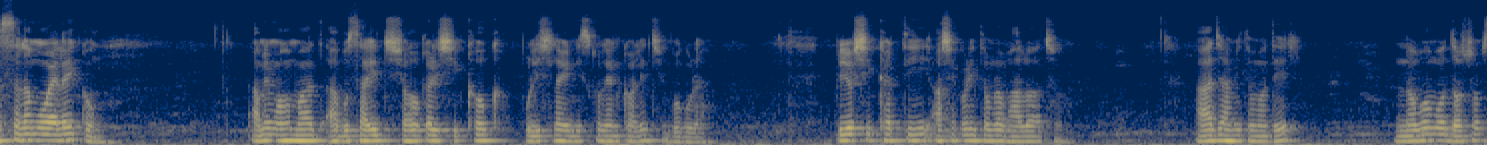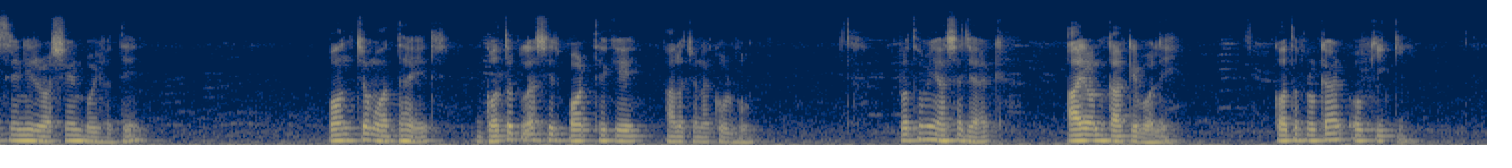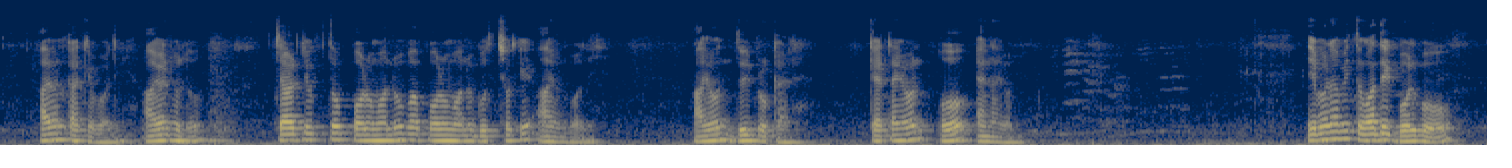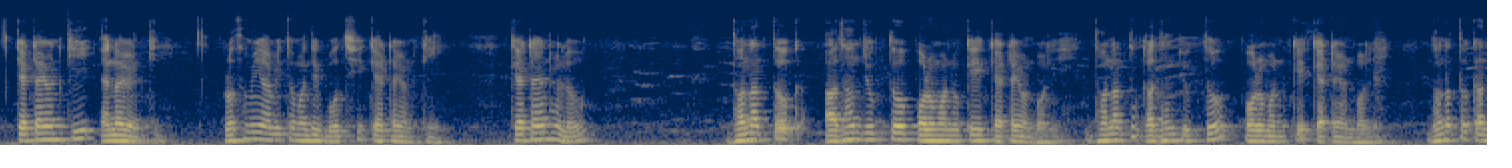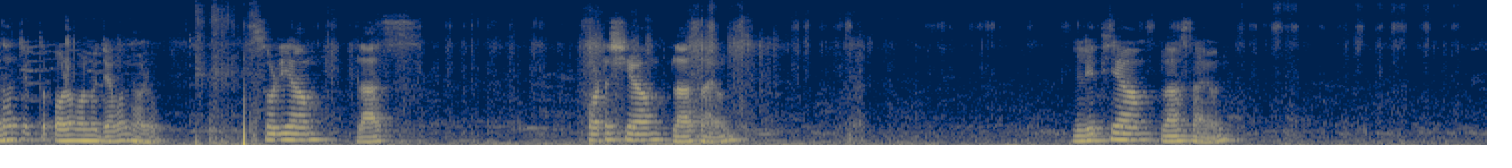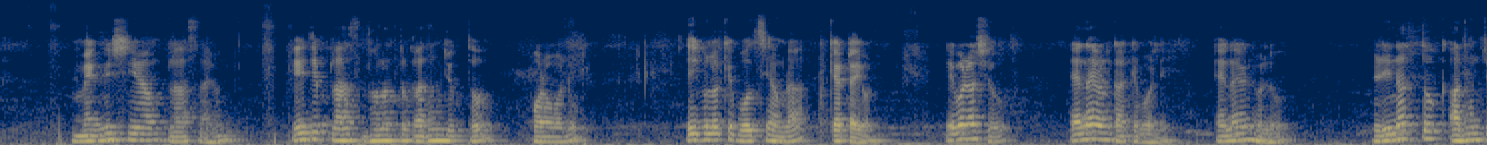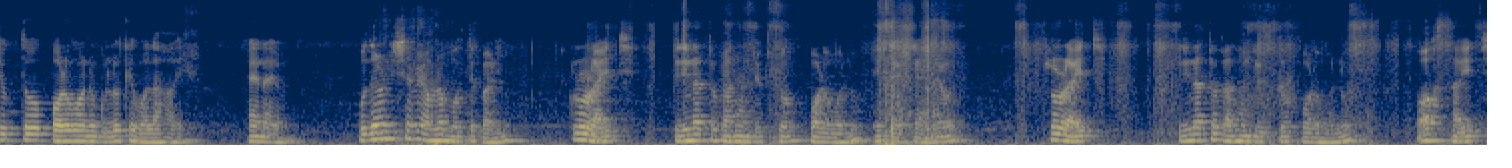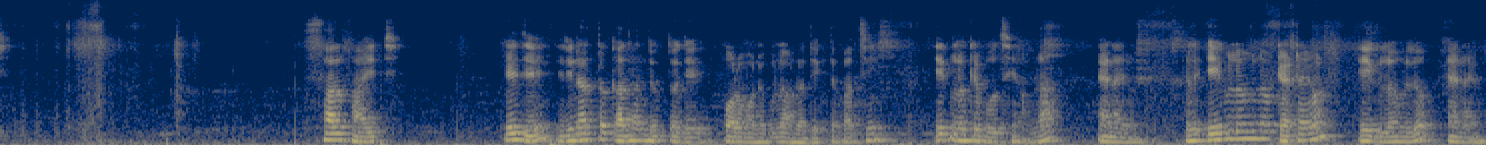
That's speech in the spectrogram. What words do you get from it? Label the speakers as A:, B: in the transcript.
A: আসসালামু আলাইকুম। আমি মোহাম্মদ আবু সাইদ, সহকারী শিক্ষক, police line school and college, Bogura. প্রিয় শিক্ষার্থী, আশা করি তোমরা ভালো আছো। আজ আমি তোমাদের নবম ও দশম শ্রেণির রসায়ন বই হতে পঞ্চম অধ্যায়ের গত ক্লাসের পর থেকে আলোচনা করব। প্রথমে আসা যাক আয়ন কাকে বলে? কত প্রকার ও কি কি? আয়ন কাকে বলে? আয়ন হলো চার্জযুক্ত পরমাণু বা পরমাণু গুচ্ছকে আয়ন বলে। আয়ন দুই প্রকার, ক্যাটায়ন ও অ্যানায়ন। এবার আমি তোমাদের বলব, ক্যাটায়ন কি, অ্যানায়ন কি? প্রথমেই আমি তোমাদের বলছি ক্যাটায়ন কি। ক্যাটায়ন হলো ধনাত্মক আধানযুক্ত পরমাণুকে ক্যাটায়ন বলে। ধনাত্মক আধানযুক্ত পরমাণুকে ক্যাটায়ন বলে। ধনাত্মক আধানযুক্ত পরমাণু যেমন ধরো, sodium plus potassium plus ion, lithium plus ion, magnesium plus ion, এই যে প্লাস ধনাত্মক আধানযুক্ত পরমাণু, এইগুলোকে বলছি আমরা ক্যাটায়ন। এবার আসো, অ্যানায়ন কাকে বলে? অ্যানায়ন হলো ঋণাত্মক আধানযুক্ত পরমাণুগুলোকে বলা হয় অ্যানায়ন। উদাহরণ হিসেবে আমরা বলতে পারি, ক্লোরাইড ঋণাত্মক আধানযুক্ত পরমাণু, এটা একটা অ্যানায়ন। ফ্লোরাইড ঋণাত্মক আধানযুক্ত পরমাণু, অক্সাইড সালফাইড। এই যে ঋণাত্মক আধানযুক্ত যে পরমাণুগুলো আমরা দেখতে পাচ্ছি, এগুলোকে বলছি আমরা অ্যানায়ন। তাহলে এইগুলো হলো ক্যাটায়ন এইগুলো হলো অ্যানায়ন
